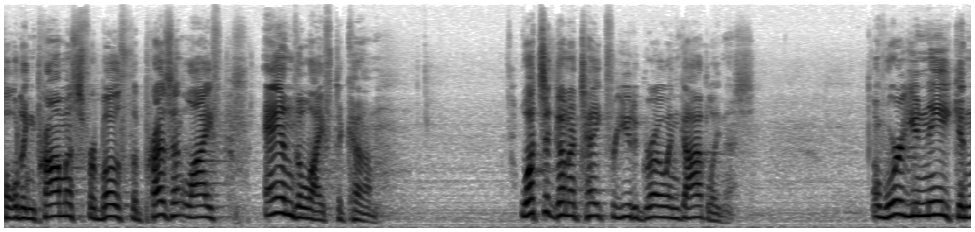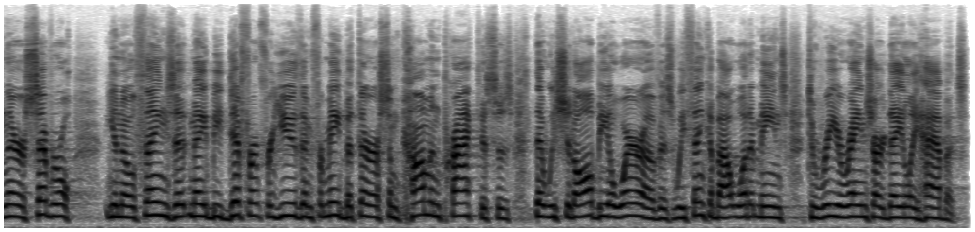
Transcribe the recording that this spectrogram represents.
holding promise for both the present life and the life to come. What's it going to take for you to grow in godliness? We're unique and there are several you know things that may be different for you than for me but there are some common practices that we should all be aware of as we think about what it means to rearrange our daily habits.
